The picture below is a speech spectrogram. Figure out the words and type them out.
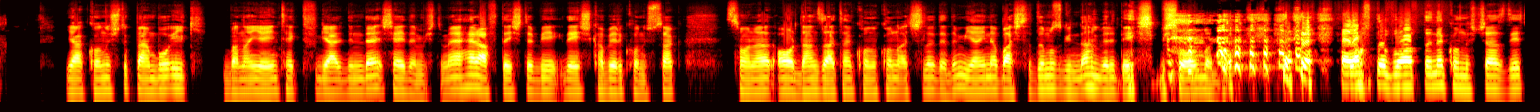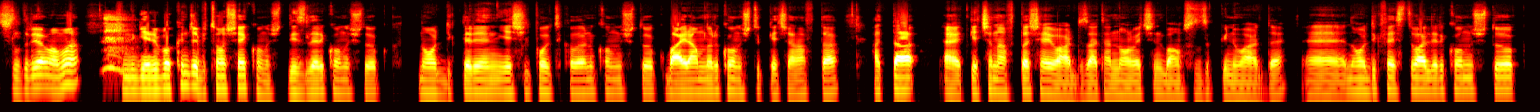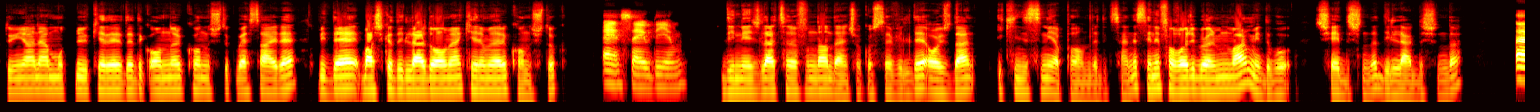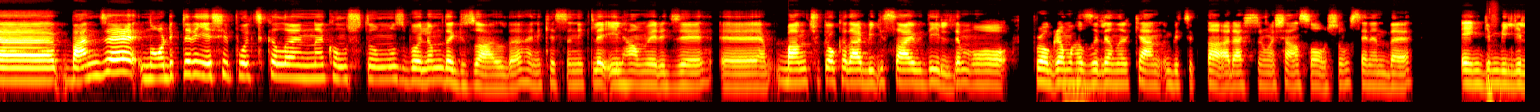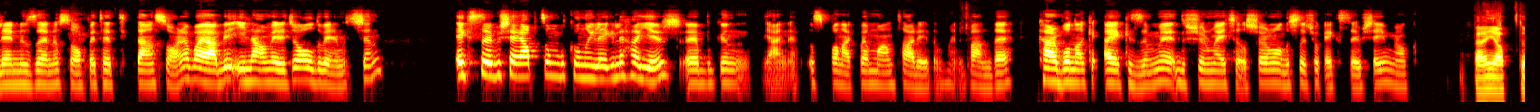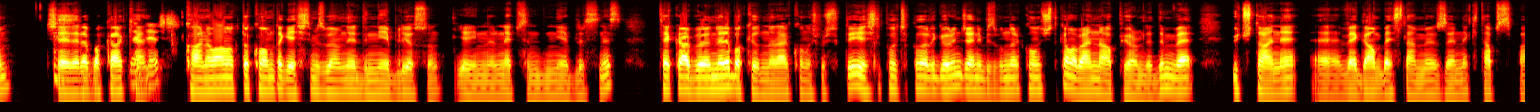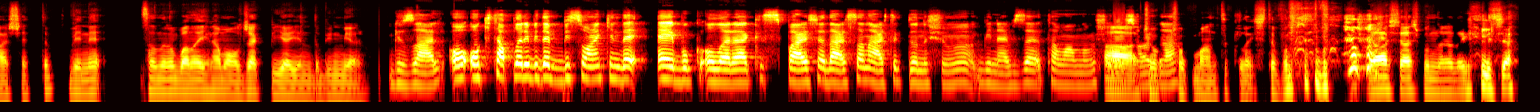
Ya konuştuk ben bu ilk bana yayın teklifi geldiğinde şey demiştim. E, her hafta işte bir değişik haberi konuşsak sonra oradan zaten konu konu açılır dedim. Yayına başladığımız günden beri değişik bir şey olmadı. her hafta bu hafta ne konuşacağız diye çıldırıyorum ama şimdi geri bakınca bir ton şey konuştuk. Dizileri konuştuk. Nordiklerin yeşil politikalarını konuştuk. Bayramları konuştuk geçen hafta. Hatta Evet geçen hafta şey vardı zaten Norveç'in bağımsızlık günü vardı. Ee, Nordik festivalleri konuştuk. Dünyanın en mutlu ülkeleri dedik onları konuştuk vesaire. Bir de başka dillerde olmayan kelimeleri konuştuk. En sevdiğim. Dinleyiciler tarafından da en çok o sevildi. O yüzden ikincisini yapalım dedik seninle. Senin favori bölümün var mıydı bu şey dışında, diller dışında? Eee, bence Nordiklerin yeşil politikalarını konuştuğumuz bölüm de güzeldi. Hani kesinlikle ilham verici. Eee, ben çünkü o kadar bilgi sahibi değildim. O hı. hazırlanırken bir tık daha araştırma şansı olmuşum. Senin de engin bilgilerin üzerine sohbet ettikten sonra bayağı bir ilham verici oldu benim için. Ekstra bir şey yaptım bu konuyla ilgili. Hayır. Eee, bugün yani ıspanak ve mantar yedim. Hani ben de karbon ak- ayak izimi düşürmeye çalışıyorum. Onun dışında çok ekstra bir şeyim yok. Ben yaptım şeylere bakarken. Karnaval.com'da geçtiğimiz bölümleri dinleyebiliyorsun. Yayınların hepsini dinleyebilirsiniz. Tekrar bölümlere bakıyordum neler konuşmuştuk diye. Yeşil politikaları görünce hani biz bunları konuştuk ama ben ne yapıyorum dedim ve 3 tane e, vegan beslenme üzerine kitap sipariş ettim. Beni sanırım bana ilham olacak bir yayındı bilmiyorum. Güzel. O, o kitapları bir de bir sonrakinde e-book olarak sipariş edersen artık dönüşümü bir nebze tamamlamış oluruz Aa çok orada. çok mantıklı. İşte bunu bu- yavaş yavaş bunlara da geleceğim.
